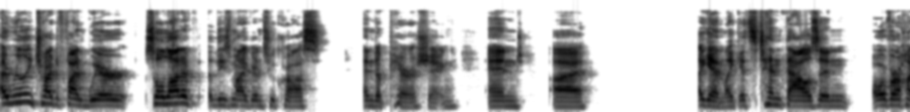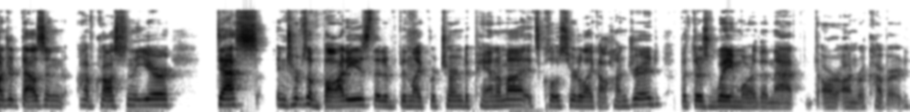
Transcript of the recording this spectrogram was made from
I really tried to find where, so a lot of these migrants who cross end up perishing. And uh, again, like, it's 10,000, over 100,000 have crossed in the year deaths in terms of bodies that have been like returned to Panama, it's closer to like a hundred, but there's way more than that that are unrecovered.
